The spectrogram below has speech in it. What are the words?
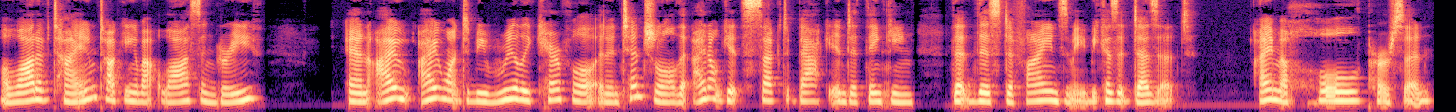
a lot of time talking about loss and grief. And I, I want to be really careful and intentional that I don't get sucked back into thinking that this defines me because it doesn't. I am a whole person.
